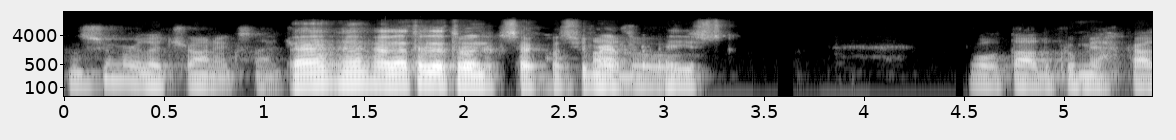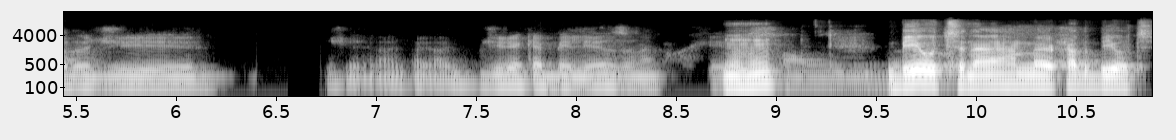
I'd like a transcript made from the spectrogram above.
consumer electronics, né? Tipo, é, é, eletroeletrônicos, é consumer, voltado, é isso. Voltado para o mercado de, de, eu diria que é beleza, né? Porque uhum. são... Built, né? Mercado built,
